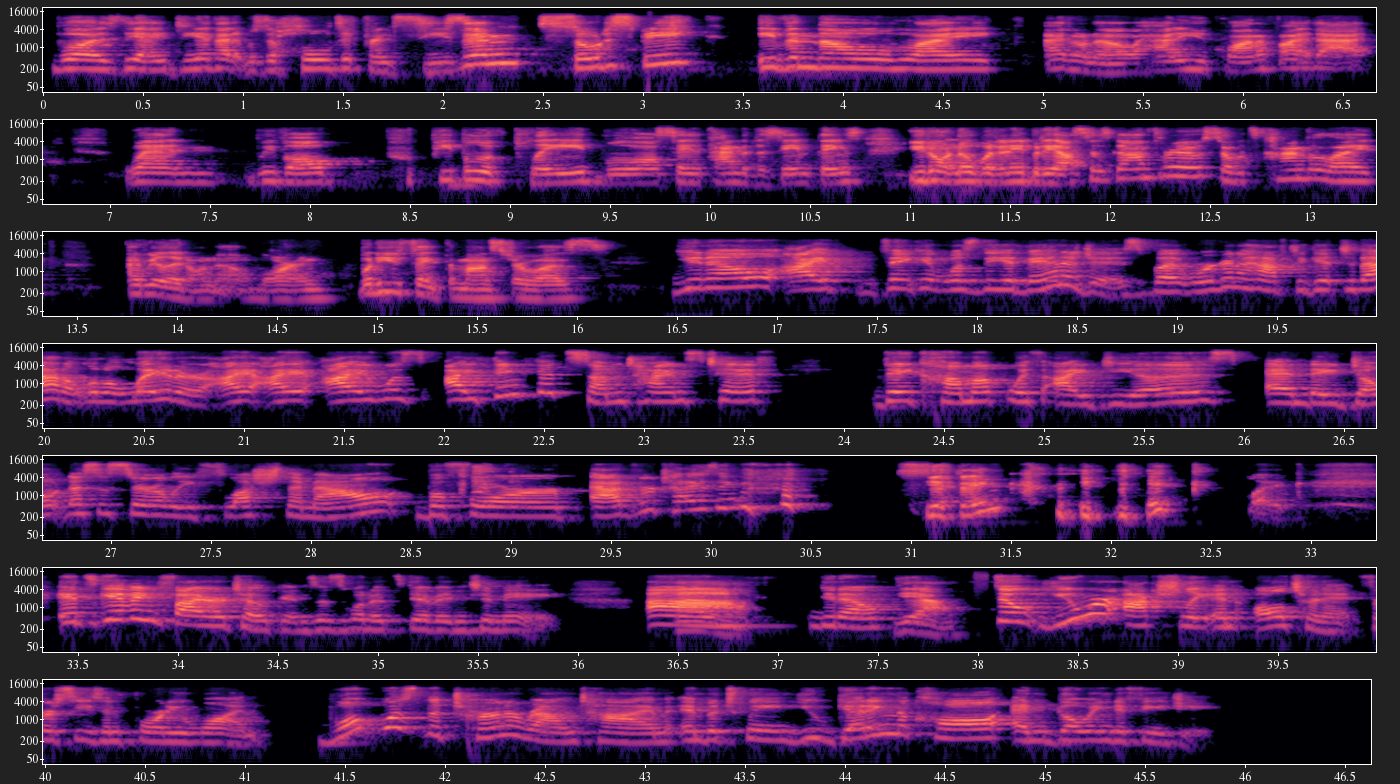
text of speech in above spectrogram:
was the idea that it was a whole different season, so to speak, even though, like, I don't know, how do you quantify that when we've all people who've played will all say kind of the same things. You don't know what anybody else has gone through. So it's kind of like, I really don't know, Lauren. What do you think the monster was? You know, I think it was the advantages, but we're gonna have to get to that a little later. I I I was I think that sometimes Tiff, they come up with ideas and they don't necessarily flush them out before advertising. you think? you think? Like it's giving fire tokens is what it's giving to me. Um, ah, you know? Yeah. So you were actually an alternate for season 41. What was the turnaround time in between you getting the call and going to Fiji?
